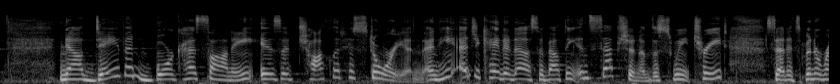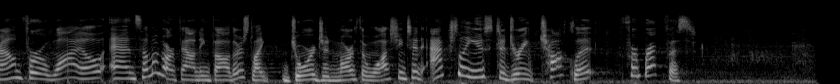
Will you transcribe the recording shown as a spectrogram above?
Now, David Borghesani is a chocolate historian, and he educated us about the inception of the sweet treat, said it's been around for a while, and some of our founding fathers, like George and Martha Washington, actually used to drink chocolate for breakfast.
